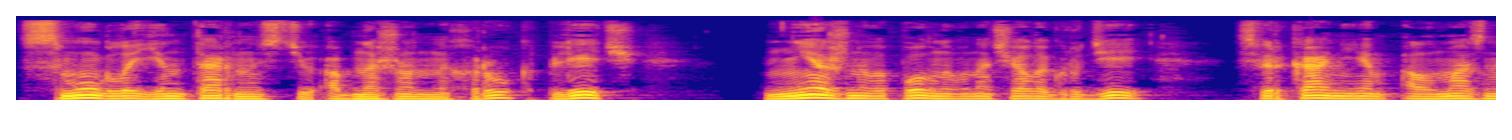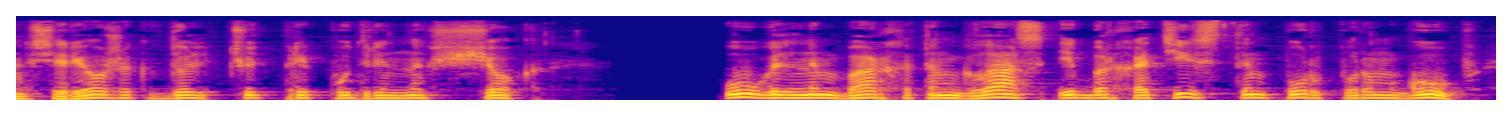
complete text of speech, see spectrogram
смуглой янтарностью обнаженных рук, плеч, нежного полного начала грудей, сверканием алмазных сережек вдоль чуть припудренных щек, угольным бархатом глаз и бархатистым пурпуром губ —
